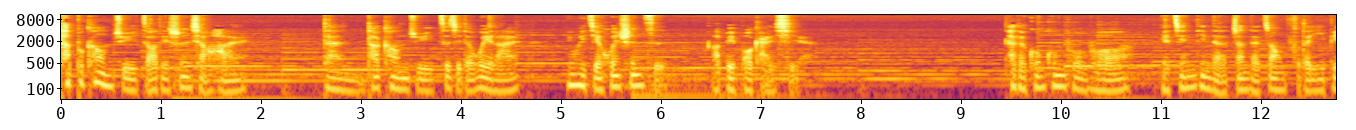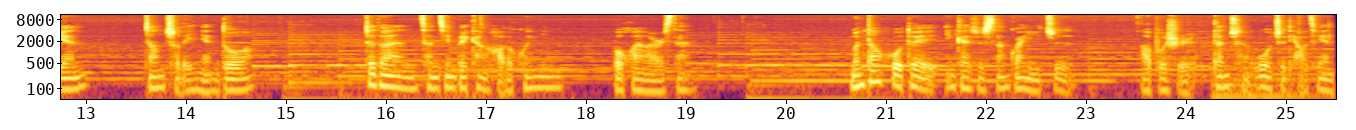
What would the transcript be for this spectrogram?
他不抗拒早点生小孩，但他抗拒自己的未来，因为结婚生子而被迫改写。她的公公婆婆也坚定地站在丈夫的一边，僵持了一年多。这段曾经被看好的婚姻不欢而散。门当户对应该是三观一致，而不是单纯物质条件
